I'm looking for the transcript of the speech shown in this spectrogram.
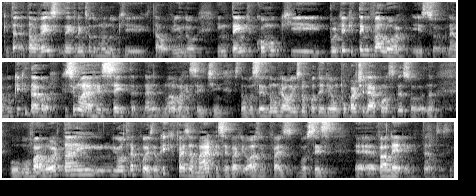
que talvez nem, nem, todo mundo que está ouvindo entende como que, por que que tem valor isso, né? O que que dá valor? Porque se não é a receita, né? Não é uma receitinha, senão vocês não realmente não poderiam compartilhar com outras pessoas, né? O, o valor está em, em, outra coisa. O que que faz a marca ser valiosa? O que faz vocês é, valerem tanto assim?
